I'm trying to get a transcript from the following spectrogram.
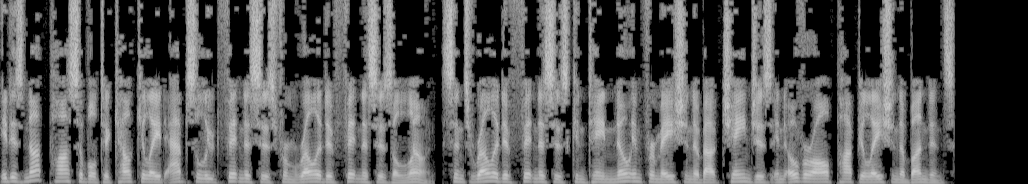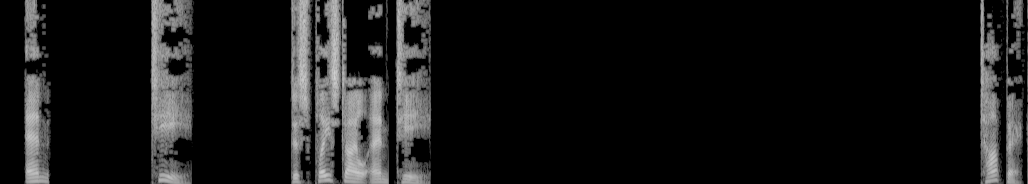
it is not possible to calculate absolute fitnesses from relative fitnesses alone, since relative fitnesses contain no information about changes in overall population abundance. N t display style n t. Topic.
